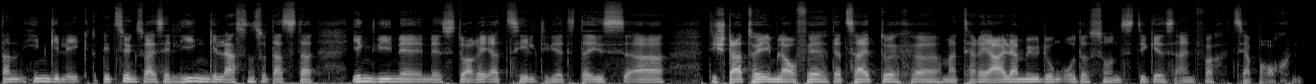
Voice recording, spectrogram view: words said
dann hingelegt bzw. liegen gelassen, sodass da irgendwie eine, eine Story erzählt wird. Da ist äh, die Statue im Laufe der Zeit durch äh, Materialermüdung oder sonstiges einfach zerbrochen.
